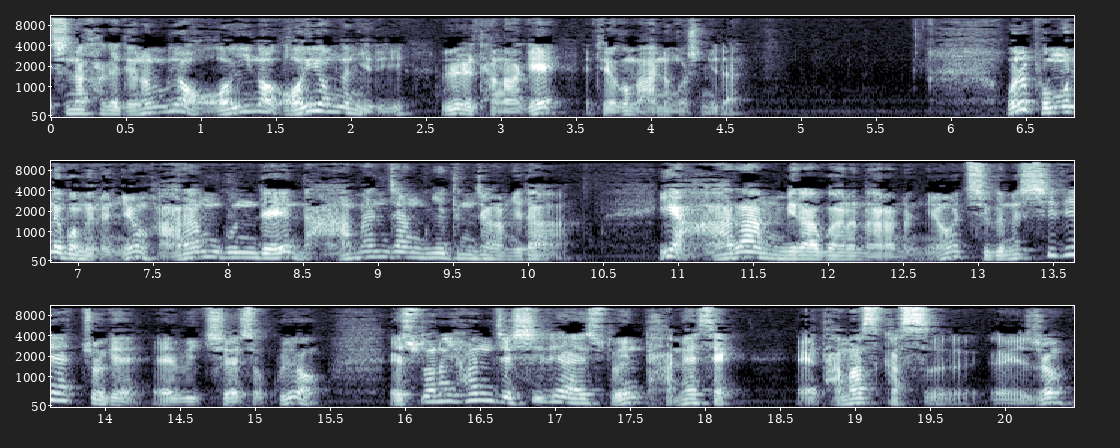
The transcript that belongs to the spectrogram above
진학하게 되는 어이, 어이없는 일을 당하게 되고 마는 것입니다. 오늘 본문에 보면은요, 아람 군대의 나만 장군이 등장합니다. 이 아람이라고 하는 나라는요, 지금은 시리아 쪽에 위치했었고요. 수도는 현재 시리아의 수도인 다메색, 다마스카스죠.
